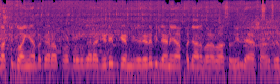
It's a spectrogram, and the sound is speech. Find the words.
ਬਾਕੀ ਦਵਾਈਆਂ ਵਗੈਰਾ ਪਾਊਡਰ ਵਗੈਰਾ, ਜਿਹੜੇ ਵੀ ਕੈਮੀਕਲ ਜਿਹੜੇ ਵੀ ਲੈਣੇ ਆਪਾਂ ਜਾਨਵਰਾਂ ਵਾਸਤੇ ਤੁਸੀਂ ਲੈ ਸਕਦੇ ਹੋ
